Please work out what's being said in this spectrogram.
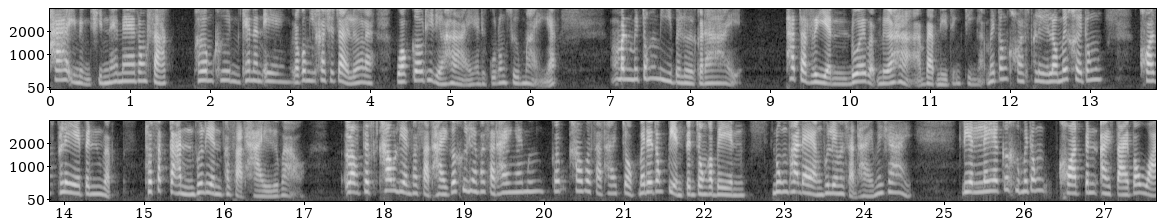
ผ้าอีกหนึ่งชิ้นให้แม่ต้องซัก เพิ่มขึ้นแค่นั้นเอง แล้วก็มีค่าใช้จ่ายเรื่องอะไรวอกเกิลที่เดี๋ยวหายเดี๋ยวกูต้องซื้อใหม่เงี้ยมันไม่ต้องมีไปเลยก็ได้ ถ้าจะเรียนด้วยแบบเนื้อหาแบบนี้จริง ๆอะไม่ต้องคอสเพลย์เราไม่เคยต้องคอสเพลย์เป็นแบบทศกัณฐ์เพื่อเรียนภาษาไทยหรือเปล่า เราจะเข้าเรียนภาษาไทยก็คือเรียนภาษาไทยไงมึงก็เข้าภาษาไทยจบไม่ได้ต้องเปลี่ยนเป็นจงกระเบน นุ่งผ้าแดงเพื่อเรียนภาษาไทยไม่ใช่ เรียนเลขก็คือไม่ต้องคอร์สเป็นไอสไตล์ปะวะ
